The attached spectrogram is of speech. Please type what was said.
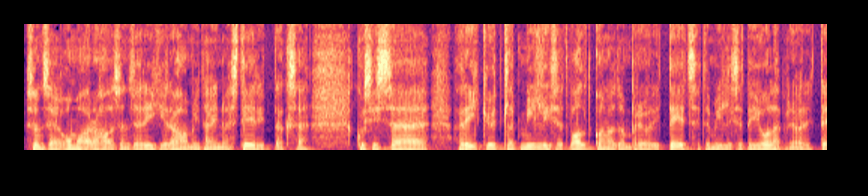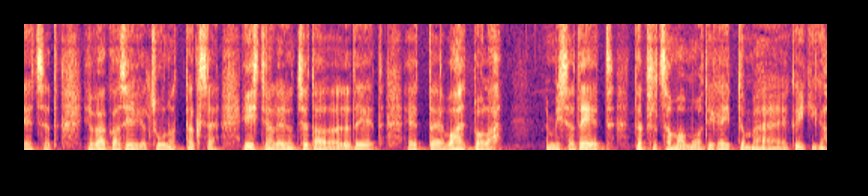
see on see oma raha, see on see riigi raha, mida investeeritakse, kus siis äh, riik ütleb, millised valdkonnad on prioriteetsed ja millised ei ole prioriteetsed ja väga selgelt suunatakse. Eesti on läinud seda teed, et vahet pole, mis sa teed, täpselt samamoodi käitume kõigiga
